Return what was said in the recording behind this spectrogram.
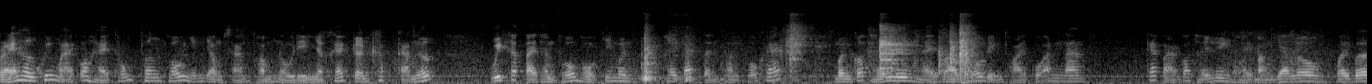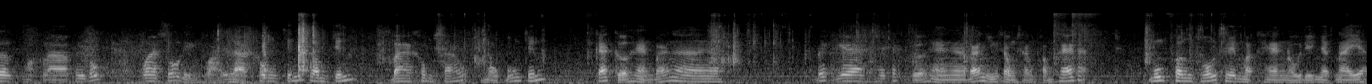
Rẻ hơn khuyến mãi có hệ thống phân phối những dòng sản phẩm nội địa Nhật khác trên khắp cả nước. Quý khách tại thành phố Hồ Chí Minh hay các tỉnh thành phố khác mình có thể liên hệ vào số điện thoại của anh Nam. Các bạn có thể liên hệ bằng Zalo, Viber hoặc là Facebook qua số điện thoại là 0909 306 149 các cửa hàng bán à, bếp ga hay các cửa hàng à, bán những dòng sản phẩm khác á, muốn phân phối thêm mặt hàng nội địa Nhật này á,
